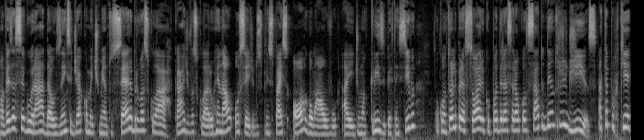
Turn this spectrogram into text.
Uma vez assegurada a ausência de acometimento cerebrovascular, cardiovascular ou renal, ou seja, dos principais órgãos-alvo aí de uma crise hipertensiva, o controle pressórico poderá ser alcançado dentro de dias, até porque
